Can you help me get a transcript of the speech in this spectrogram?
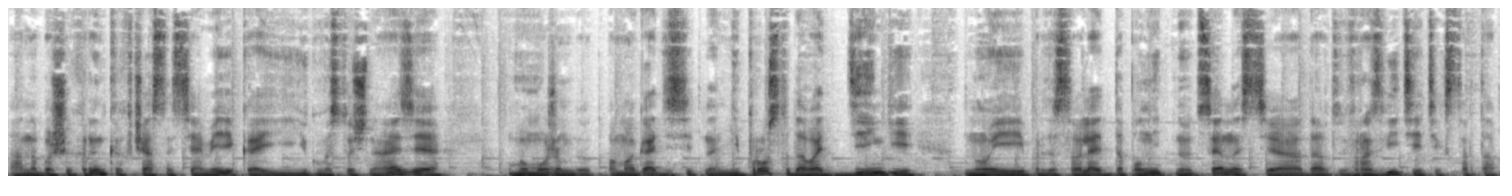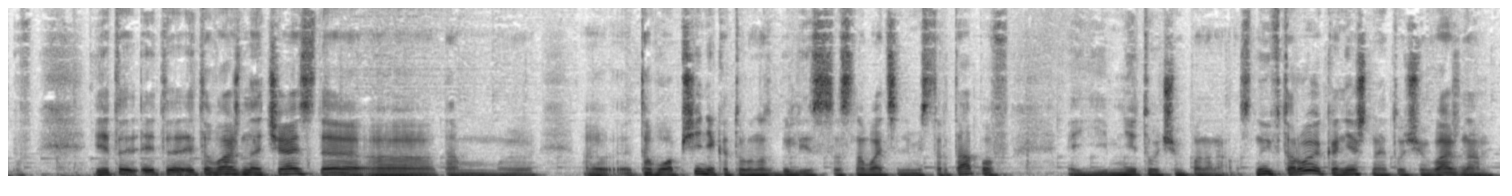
uh, на больших рынках, в частности, Америка и Юго-Восточная Азия, мы можем помогать действительно не просто давать деньги, но и предоставлять дополнительную ценность э, да, в развитии этих стартапов. И это, это, это важная часть да, э, там, э, того общения, которое у нас были с основателями стартапов, и мне это очень понравилось. Ну и второе, конечно, это очень важно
